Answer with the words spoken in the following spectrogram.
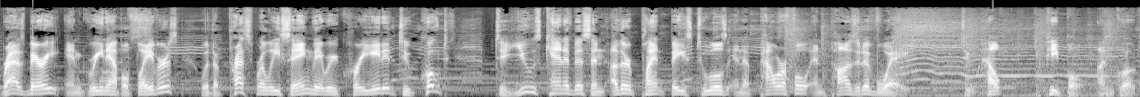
raspberry, and green apple flavors, with a press release saying they were created to, quote, to use cannabis and other plant based tools in a powerful and positive way to help people, unquote.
